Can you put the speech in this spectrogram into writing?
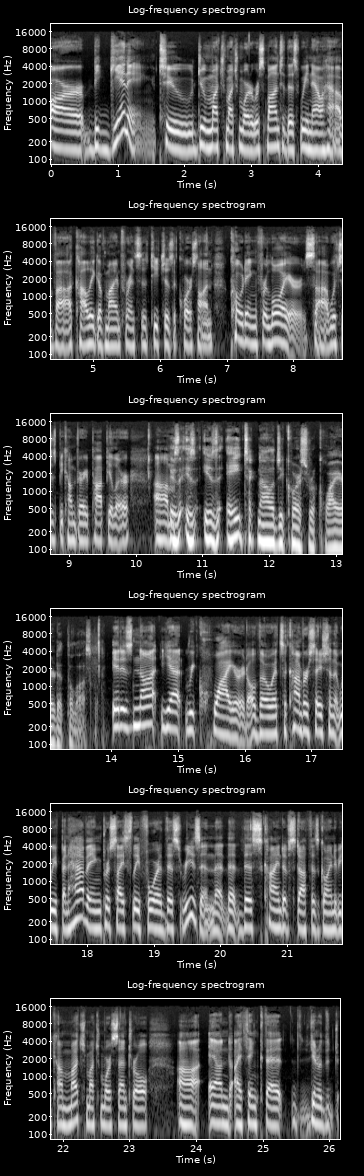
are beginning to do much, much more to respond to this. We now have a colleague of mine, for instance, teaches a course on coding for lawyers, uh, which has become very popular. Um, is, is, is a technology course required at the law school? It is not yet required, although it's a conversation that we've been having precisely for this reason that, that this kind of stuff is going to become much, much more central. Uh, and I think that, you know, the,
